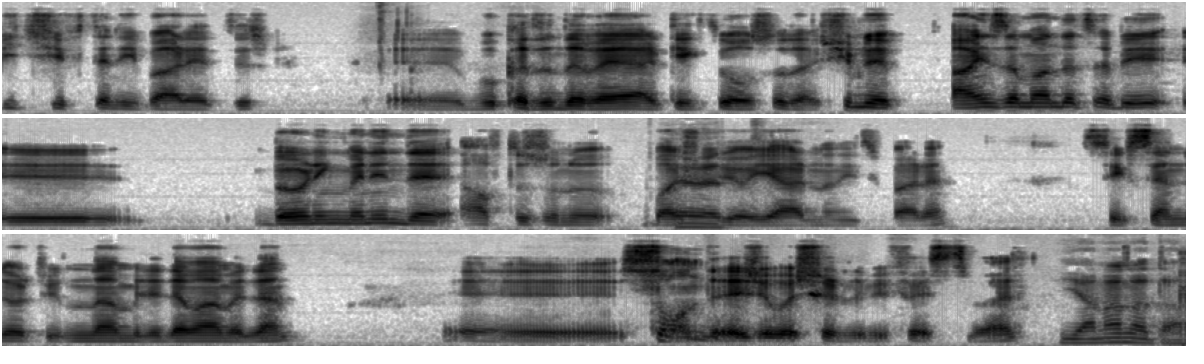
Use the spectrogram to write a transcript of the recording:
bir çiftten ibarettir. Ee, bu kadında veya erkekte olsa da. Şimdi aynı zamanda tabii e, Burning Man'in de hafta sonu başlıyor yarından itibaren. 84 yılından beri devam eden e, son derece başarılı bir festival. Yanan adam.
